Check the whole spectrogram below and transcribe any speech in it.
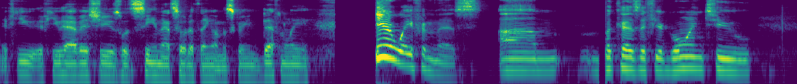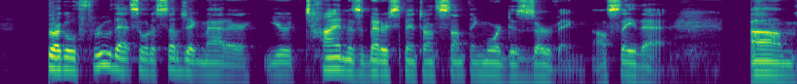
If you if you have issues with seeing that sort of thing on the screen, definitely steer away from this. Um, because if you're going to struggle through that sort of subject matter, your time is better spent on something more deserving. I'll say that. Um,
